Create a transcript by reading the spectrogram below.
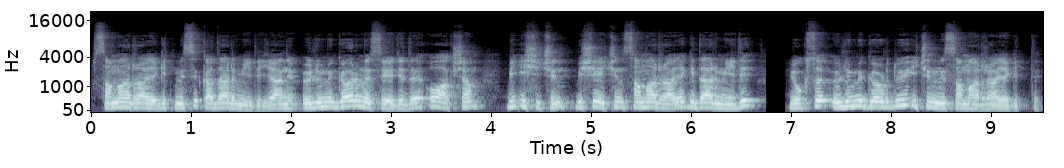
Samarra'ya gitmesi kader miydi? Yani ölümü görmeseydi de o akşam bir iş için bir şey için Samarra'ya gider miydi? Yoksa ölümü gördüğü için mi Samarra'ya gitti?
